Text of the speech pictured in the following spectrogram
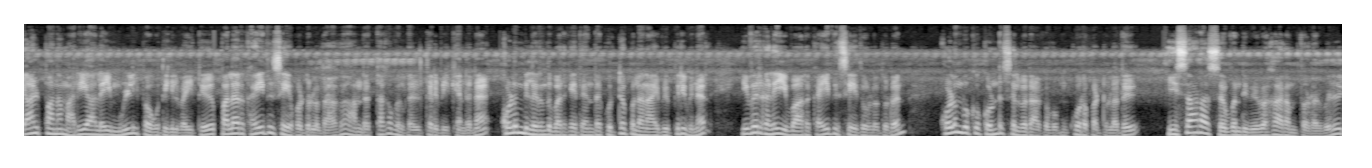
யாழ்ப்பாணம் அரியாலை முள்ளி பகுதியில் வைத்து பலர் கைது செய்யப்பட்டுள்ளதாக அந்த தகவல்கள் தெரிவிக்கின்றன. கொழும்பிலிருந்து வருகை தந்த குற்றப்புலனாய்வு பிரிவினர் இவர்களை இவ்வாறு கைது செய்துள்ளதுடன் கொழும்புக்கு கொண்டு செல்வதாகவும் கூறப்பட்டுள்ளது. இசாரா செவ்வந்தி விவகாரம் தொடர்பில்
